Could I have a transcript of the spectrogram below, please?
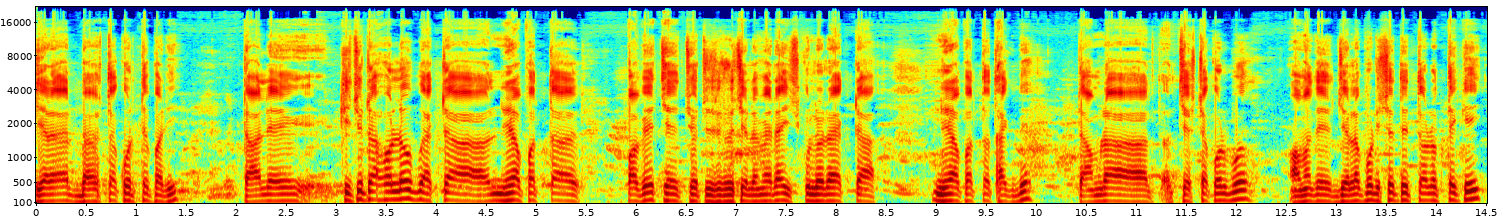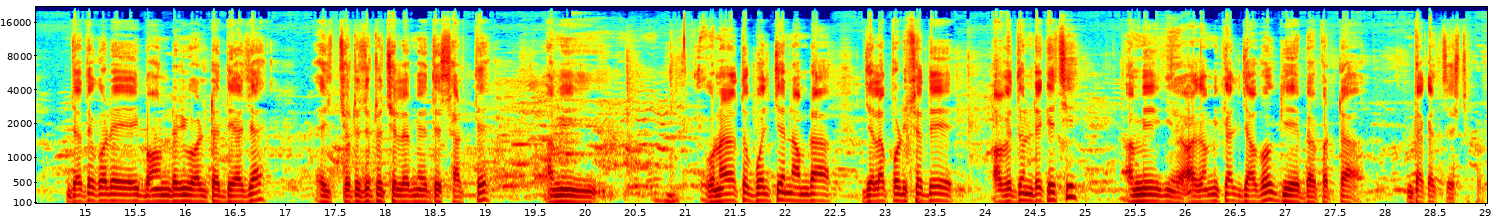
ঘেরার ব্যবস্থা করতে পারি, তাহলে কিছুটা হলেও একটা নিরাপত্তা পাবে যে ছোটো ছোটো ছেলেমেয়েরা, স্কুলেরও একটা নিরাপত্তা থাকবে। তা আমরা চেষ্টা করব আমাদের জেলা পরিষদের তরফ থেকেই যাতে করে এই বাউন্ডারি ওয়ালটা দেওয়া যায়, এই ছোট ছোট ছেলে মেয়েদের স্বার্থে। আমি ওনারা তো বলছেন আমরা জেলা পরিষদে আবেদন রেখেছি। আমি আগামীকাল যাব গিয়ে ব্যাপারটা দেখার চেষ্টা করব।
